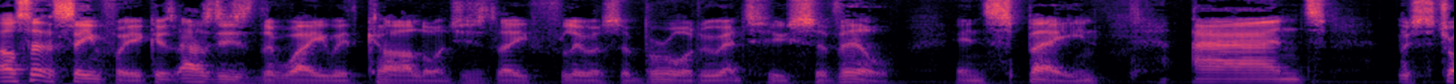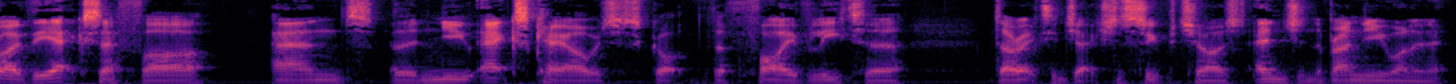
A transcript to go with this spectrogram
I'll set the scene for you because, as is the way with car launches, they flew us abroad. We went to Seville in Spain and it was to drive the XFR and the new XKR, which has got the five litre direct injection supercharged engine, the brand new one in it.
